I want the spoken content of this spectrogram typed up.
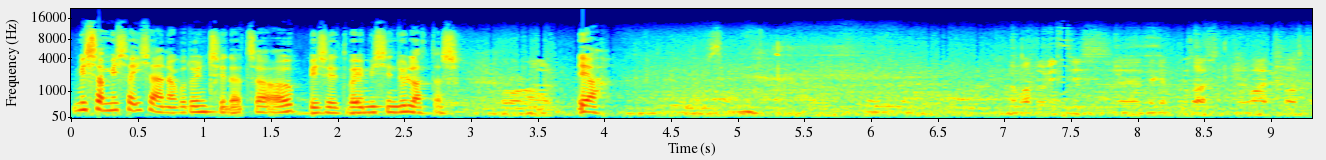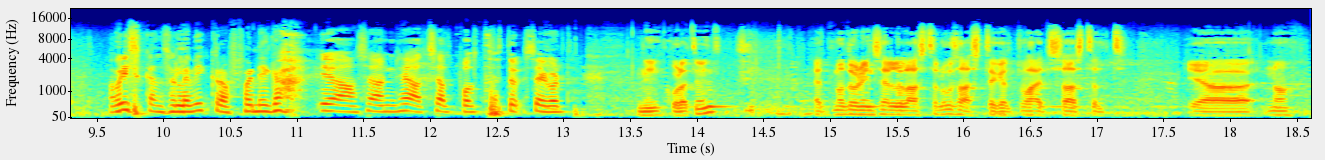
mis sa, mis sa ise nagu tundsid, et sa õppisid või mis sind üllatas? jah. no ma tulin siis eh, tegelikult USA-st vahetusaastalt. ma viskan sulle mikrofoni ka. ja see on hea, et sealtpoolt seekord. nii, kuulete mind? et ma tulin sellel aastal USA-st tegelikult vahetusaastalt ja noh Äh,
